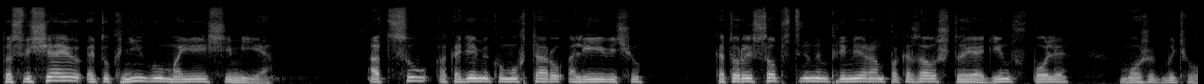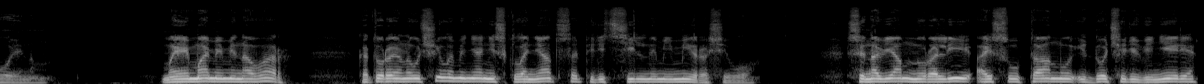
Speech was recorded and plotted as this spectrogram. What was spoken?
Посвящаю эту книгу моей семье. Отцу, академику Мухтару Алиевичу, который собственным примером показал, что и один в поле может быть воином. Моей маме Миновар, которая научила меня не склоняться перед сильными мира сего. Сыновьям Нурали, Айсултану и дочери Венере,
